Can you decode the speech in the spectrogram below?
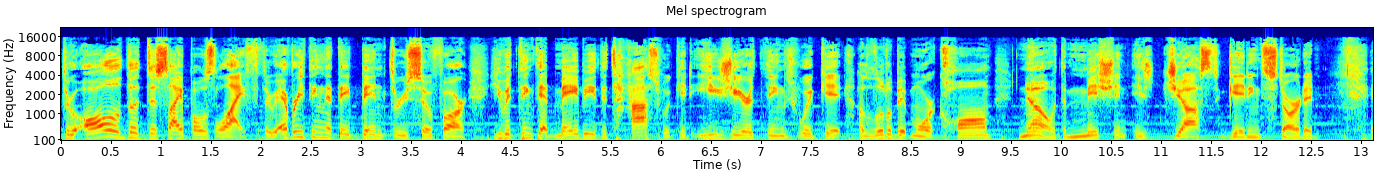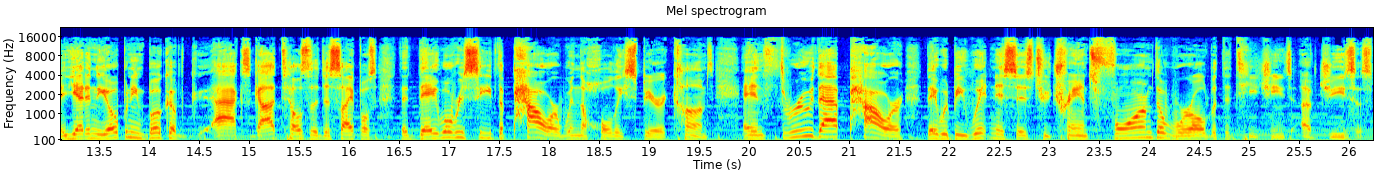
through all of the disciples' life, through everything that they've been through so far, you would think that maybe the task would get easier, things would get a little bit more calm. No, the mission is just getting started. Yet, in the opening book of Acts, God tells the disciples that they will receive the power when the Holy Spirit comes. And through that power, they would be witnesses to transform the world with the teachings of Jesus.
